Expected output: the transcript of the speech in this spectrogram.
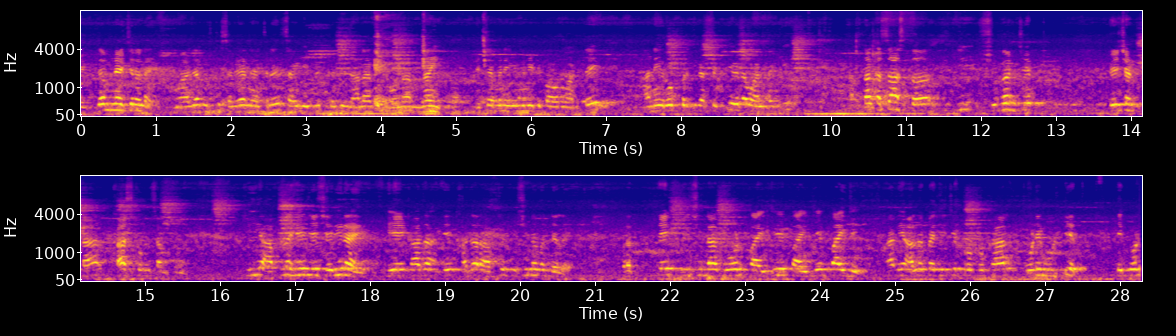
एकदम नॅचरल आहे. माझ्या गोष्टी सगळ्या नॅचरल साईड इफेक्ट कधी झाला नाही होणार नाही. त्याच्यामुळे इम्युनिटी पॉवर वाढते आणि रोगप्रतिकारशक्ती एकदा वाढलं की आता कसं असतं की शुगरचे पेशंटला खास करून सांगतो की आपलं हे जे शरीर आहे हे एक हजार एक हजार अब्ज पेशीनं बनलेलं आहे. प्रत्येक पेशीला गोड पाहिजे पाहिजे पाहिजे. आणि ॲलोपॅथीचे प्रोटोकॉल थोडे उलटे आहेत. ते गोड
